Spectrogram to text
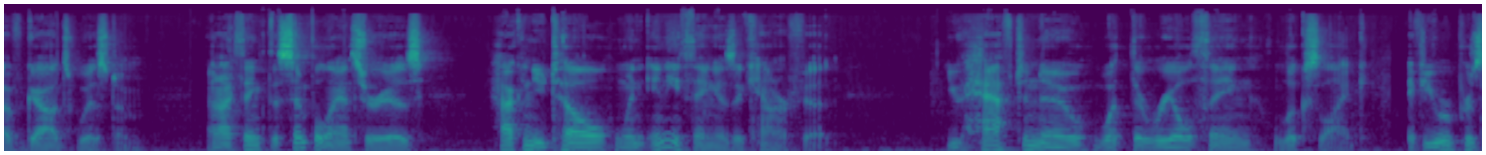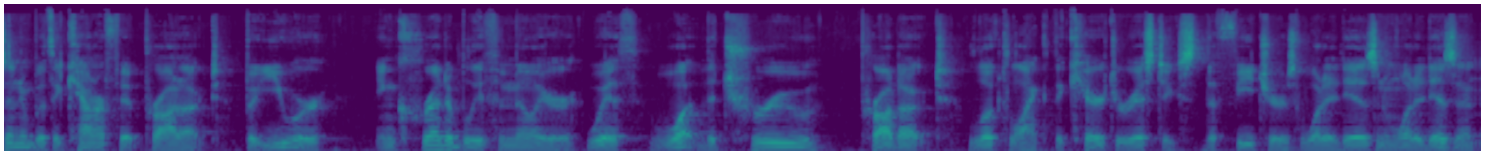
of God's wisdom? And I think the simple answer is how can you tell when anything is a counterfeit? You have to know what the real thing looks like. If you were presented with a counterfeit product, but you were incredibly familiar with what the true product looked like, the characteristics, the features, what it is and what it isn't,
